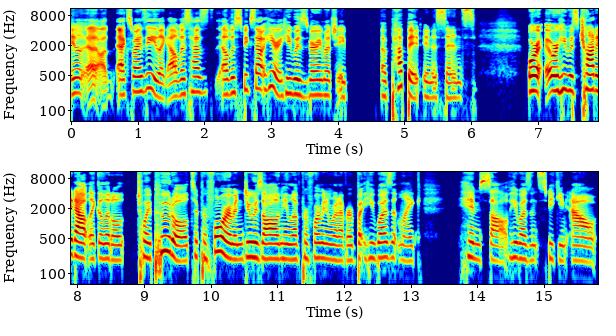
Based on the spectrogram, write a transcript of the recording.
Uh, uh, XYZ like Elvis has Elvis speaks out here. He was very much a a puppet in a sense or or he was trotted out like a little toy poodle to perform and do his all and he loved performing and whatever but he wasn't like himself. He wasn't speaking out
